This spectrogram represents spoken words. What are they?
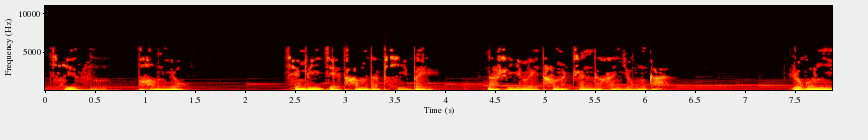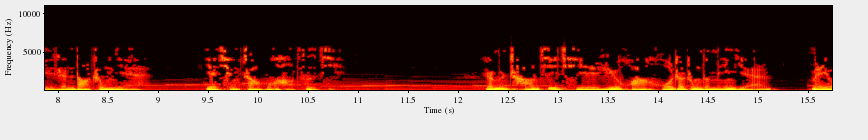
妻子、朋友，请理解他们的疲惫，那是因为他们真的很勇敢。如果你人到中年，也请照顾好自己。人们常记起余华《活着》中的名言：“没有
